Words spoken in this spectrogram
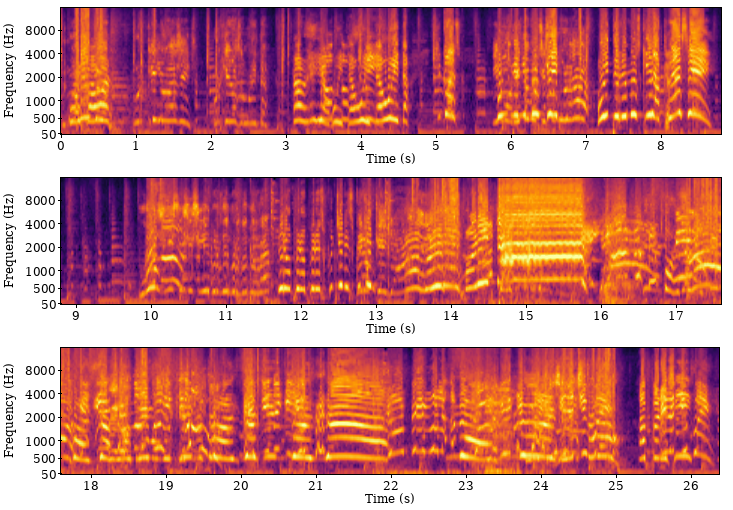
Por ¡Morita! favor. ¿Por qué lo haces? ¿Por qué lo haces, Morita? A ver, agüita, no agüita, sé. agüita. Chicos, ¿Y hoy Morita tenemos qué que... Hoy tenemos que ir a clase. Ah, sí, sí, sí, sí, es verdad, es verdad, verdad. Pero, pero, pero, escuchen, escuchen. Pero que ya, eh. ¡Morita! ¿Qué ¡Aparecí!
